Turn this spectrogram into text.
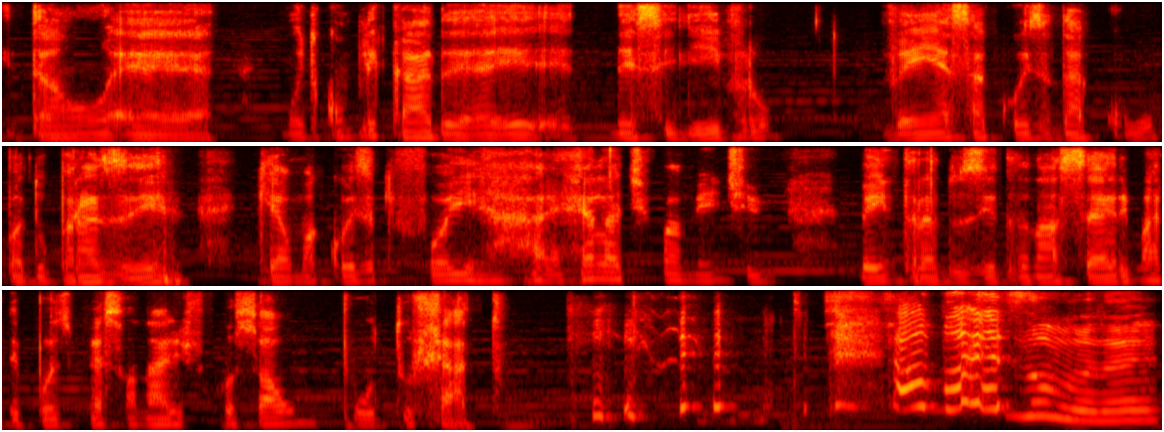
Então é muito complicado. É, é, nesse livro vem essa coisa da culpa, do prazer, que é uma coisa que foi relativamente bem traduzida na série, mas depois o personagem ficou só um puto chato. É um bom resumo, né?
